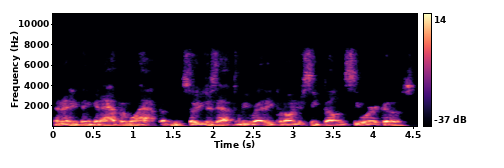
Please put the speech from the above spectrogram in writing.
and anything can happen will happen." So you just have to be ready, put on your seatbelt, and see where it goes.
